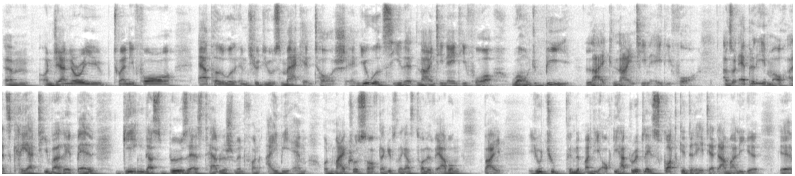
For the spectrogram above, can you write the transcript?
Um, ähm, on January 24, Apple will introduce Macintosh and you will see that 1984 won't be like 1984. Also Apple eben auch als kreativer Rebell gegen das böse Establishment von IBM und Microsoft. Da gibt es eine ganz tolle Werbung bei YouTube, findet man die auch. Die hat Ridley Scott gedreht, der damalige äh,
